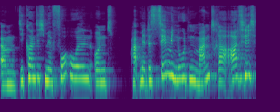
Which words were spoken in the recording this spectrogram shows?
ja. ähm, die konnte ich mir vorholen und habe mir das zehn Minuten Mantraartig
